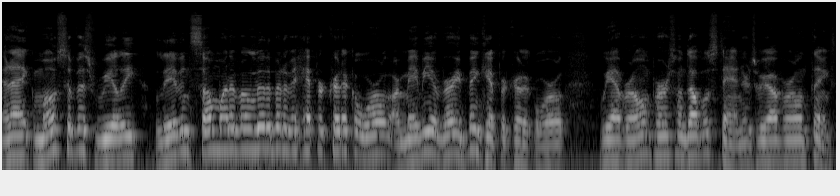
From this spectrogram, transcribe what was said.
And I think most of us really live in somewhat of a little bit of a hypocritical world, or maybe a very big hypocritical world. We have our own personal double standards. We have our own things.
